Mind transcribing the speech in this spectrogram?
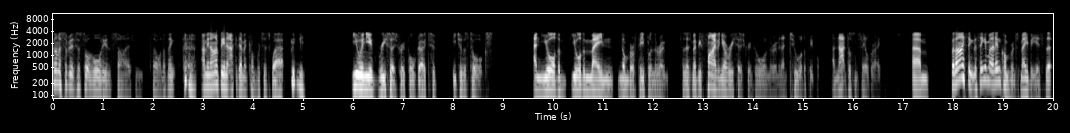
kind of subject of sort of audience size and so on, I think, I mean, I've been at academic conferences where you and your research group all go to each other's talks, and you're the you're the main number of people in the room. So there's maybe five in your research group who are all in the room, and then two other people, and that doesn't feel great. Um, but I think the thing about an unconference maybe is that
